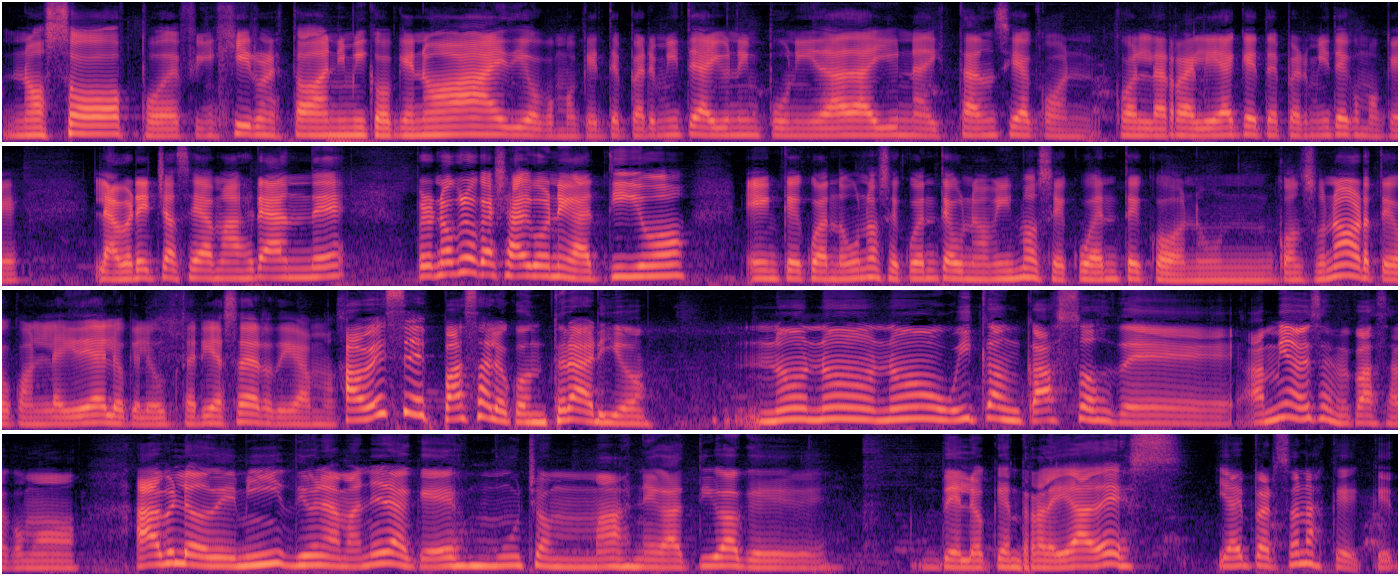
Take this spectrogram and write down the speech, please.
no sos, podés fingir un estado anímico que no hay, digo, como que te permite, hay una impunidad, hay una distancia con, con la realidad que te permite como que la brecha sea más grande, pero no creo que haya algo negativo en que cuando uno se cuente a uno mismo se cuente con, un, con su norte o con la idea de lo que le gustaría ser, digamos. A veces pasa lo contrario. No, no, no ubican casos de. A mí a veces me pasa, como hablo de mí de una manera que es mucho más negativa que de lo que en realidad es. Y hay personas que, que-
